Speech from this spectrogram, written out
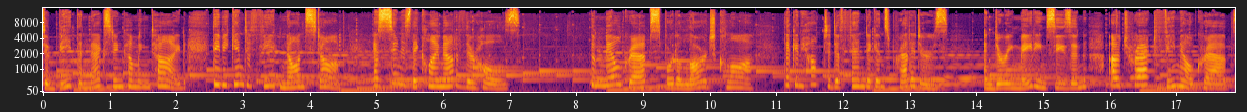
To beat the next incoming tide, they begin to feed non-stop as soon as they climb out of their holes. The male crabs sport a large claw that can help to defend against predators, and during mating season, attract female crabs.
